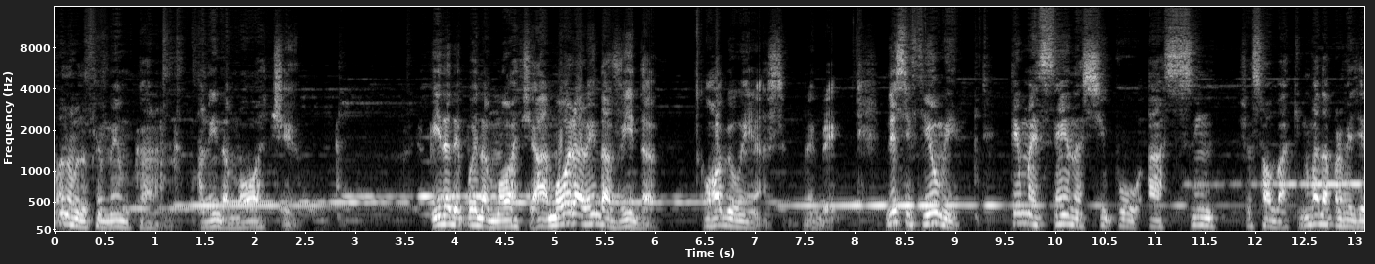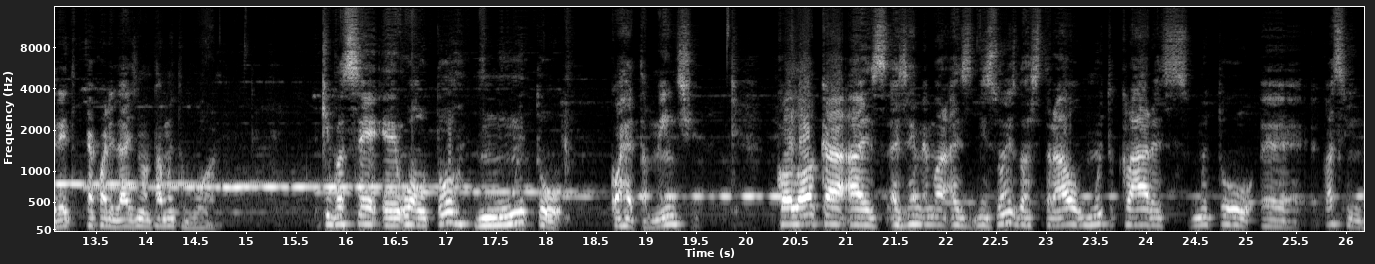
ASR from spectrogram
Qual é o nome do filme mesmo, cara? Além da Morte. Vida Depois da Morte. Amor Além da Vida. Com Robbie Williams, lembrei. Nesse filme, tem umas cenas tipo assim. Deixa eu salvar aqui. Não vai dar pra ver direito porque a qualidade não tá muito boa. Que você, eh, o autor, muito corretamente, coloca as, as, as visões do astral muito claras, muito, é, assim,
